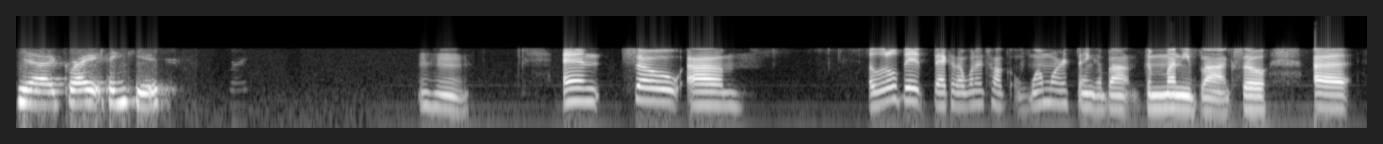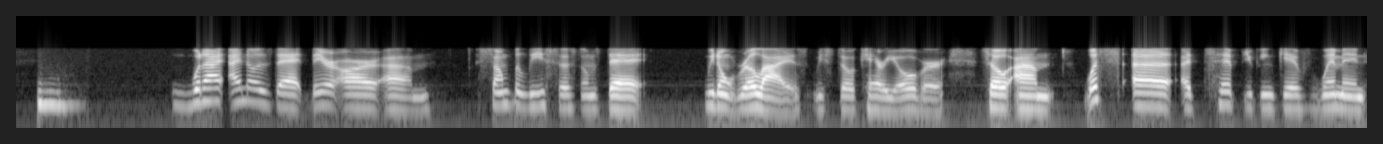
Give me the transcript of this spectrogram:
Yeah great. Thank you. Mhm. And so, um, a little bit back, and I want to talk one more thing about the money block. So, uh, mm-hmm. What I I know is that there are um, some belief systems that we don't realize we still carry over. So, um, what's a, a tip you can give women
